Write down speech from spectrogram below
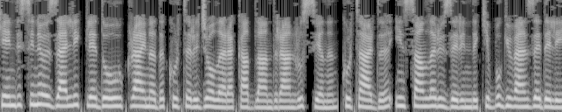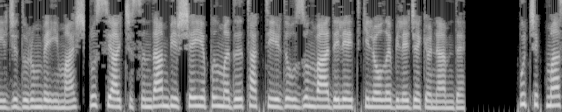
Kendisini özellikle Doğu Ukrayna'da kurtarıcı olarak adlandıran Rusya'nın kurtardığı insanlar üzerindeki bu güvenzedeleyici durum ve imaj, Rusya açısından bir şey yapılmadığı takdirde uzun vadeli etkili olabilecek önemde. Bu çıkmaz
